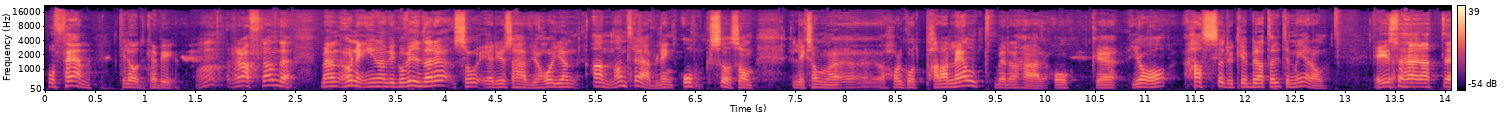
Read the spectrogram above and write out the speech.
och fem till Oddkarby. Mm, rafflande. Men hörni, innan vi går vidare så är det ju så här, vi har ju en annan tävling också som liksom eh, har gått parallellt med den här. Och eh, ja, Hasse, du kan ju berätta lite mer om. Det är ju så här att eh,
